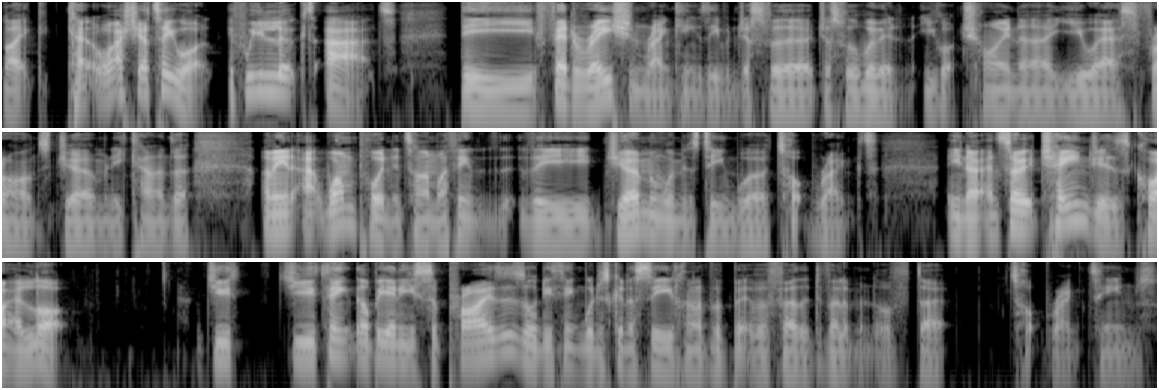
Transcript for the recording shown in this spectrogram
like well actually I'll tell you what. If we looked at the federation rankings even just for the, just for the women you've got China, US, France, Germany, Canada. I mean at one point in time I think the German women's team were top ranked. You know, and so it changes quite a lot. Do you do you think there'll be any surprises, or do you think we're just going to see kind of a bit of a further development of the top ranked teams?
